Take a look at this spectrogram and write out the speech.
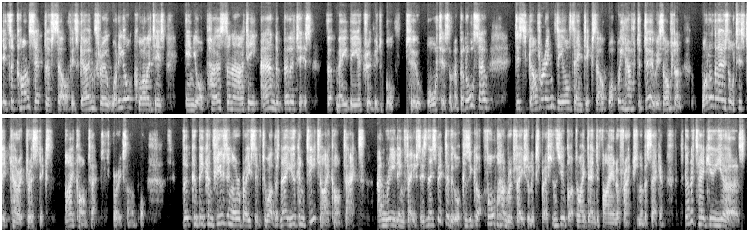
It's a concept of self. It's going through what are your qualities in your personality and abilities that may be attributable to autism, but also discovering the authentic self. What we have to do is often, what are those autistic characteristics? Eye contact, for example, that could be confusing or abrasive to others. Now, you can teach eye contact and reading faces, and it's a bit difficult because you've got 400 facial expressions you've got to identify in a fraction of a second. It's going to take you years.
